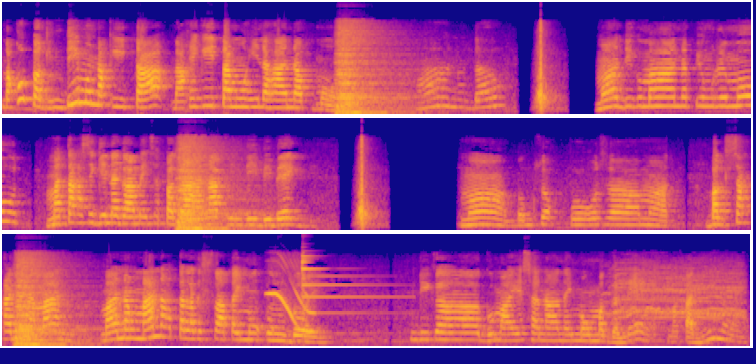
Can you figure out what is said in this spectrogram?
Naku, pag hindi mo nakita, makikita mo hinahanap mo. Ah, ano daw? Ma, di ko mahanap yung remote. Mata kasi ginagamit sa paghahanap, hindi bibig. Ma, bagsak po ko sa mat. Bagsak ka na naman. Manang-mana ka talaga sa tatay mong unggoy. Hindi ka gumaya sa nanay mong magaling. Matalino.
